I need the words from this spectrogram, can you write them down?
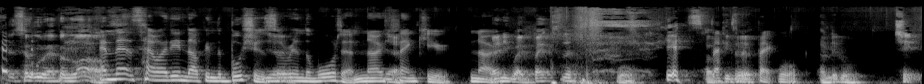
That's how we'll have a laugh. and that's how I'd end up in the bushes Yeah. or in the water. No, Yeah. thank you. No. anyway, back to the walk. yes, I'll back to the back walk. A little tip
